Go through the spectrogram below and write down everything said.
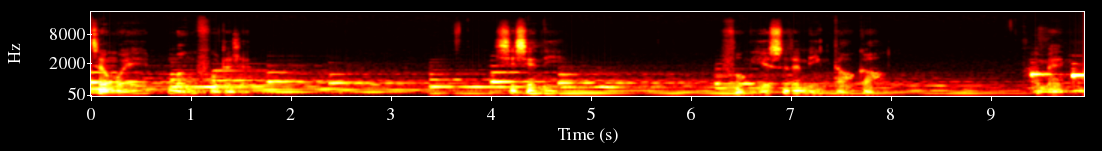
成为蒙福的人，谢谢你，奉耶稣的名祷告，阿门。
